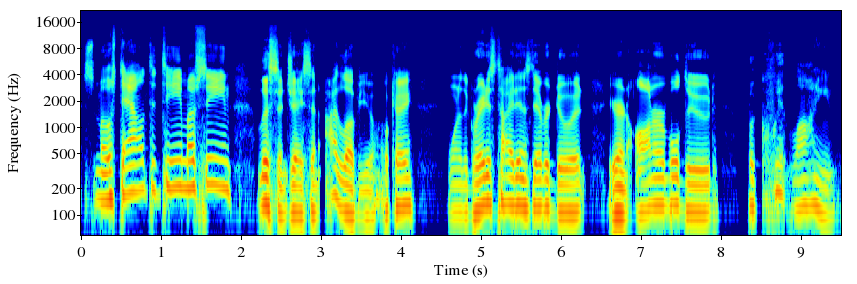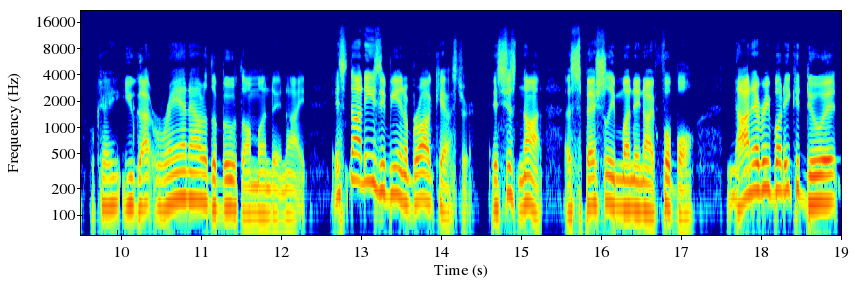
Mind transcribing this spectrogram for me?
"It's the most talented team I've seen." Listen, Jason, I love you. Okay, one of the greatest tight ends to ever do it. You're an honorable dude, but quit lying. Okay, you got ran out of the booth on Monday night. It's not easy being a broadcaster. It's just not, especially Monday Night Football. Not everybody could do it.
